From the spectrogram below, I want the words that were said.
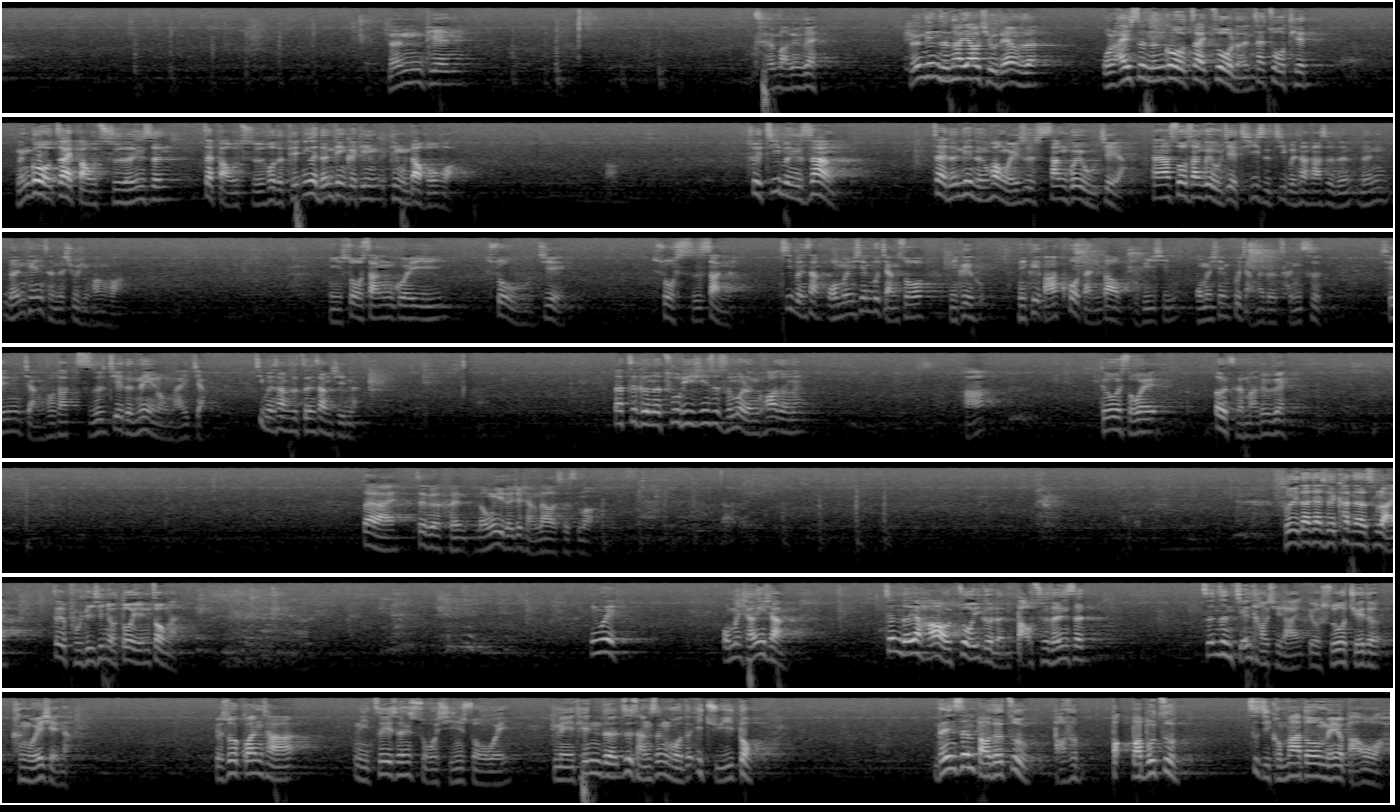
人天成嘛，对不对？人天成，他要求怎样子呢？我来生能够再做人，再做天，能够再保持人生，再保持或者天，因为人天可以听听闻到佛法，所以基本上。在人天成范围是三归五戒啊，大家说三归五戒，其实基本上它是人人人天成的修行方法。你说三归一，说五戒，说十善啊，基本上我们先不讲说，你可以你可以把它扩展到菩提心，我们先不讲那个层次，先讲说它直接的内容来讲，基本上是真上心呐。那这个呢，出离心是什么人夸的呢？啊？就会所谓二乘嘛，对不对？再来，这个很容易的就想到是什么？所以大家可以看得出来，这个菩提心有多严重啊！因为我们想一想，真的要好好做一个人，保持人生。真正检讨起来，有时候觉得很危险呐。有时候观察你这一生所行所为，每天的日常生活的一举一动，人生保得住，保得保保不住，自己恐怕都没有把握啊。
